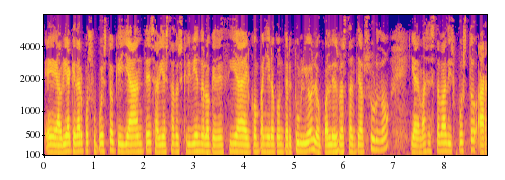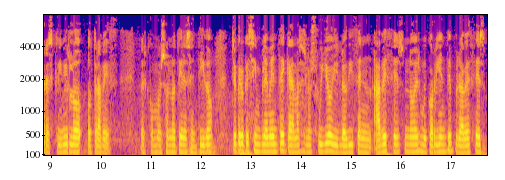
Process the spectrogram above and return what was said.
eh, habría que dar por supuesto que ya antes había estado escribiendo lo que decía el compañero con tertulio, lo cual es bastante absurdo, y además estaba dispuesto a reescribirlo otra vez. Entonces, como eso no tiene sentido, yo creo que simplemente, que además es lo suyo y lo dicen a veces, no es muy corriente, pero a veces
